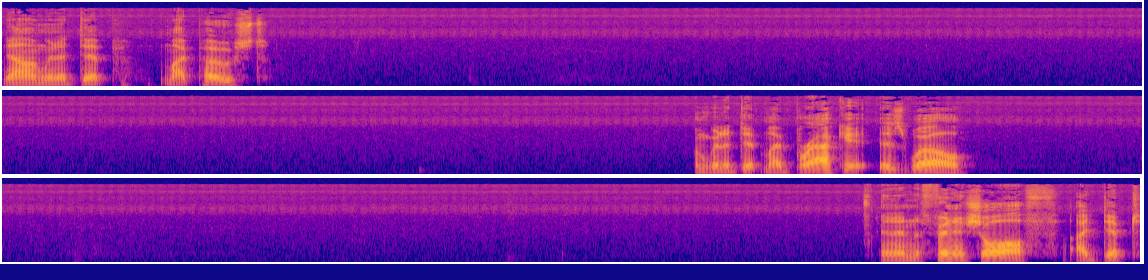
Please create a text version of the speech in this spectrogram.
Now I'm going to dip my post. I'm going to dip my bracket as well. And then to finish off, I dipped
